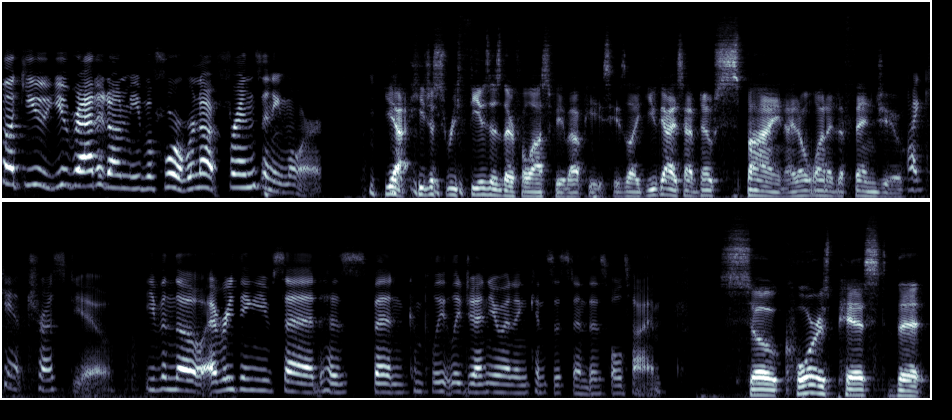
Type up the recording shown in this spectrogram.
fuck you. You ratted on me before. We're not friends anymore. yeah, he just refuses their philosophy about peace. He's like, you guys have no spine. I don't want to defend you. I can't trust you. Even though everything you've said has been completely genuine and consistent this whole time. So Kor is pissed that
